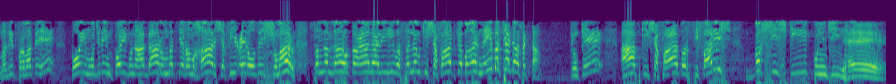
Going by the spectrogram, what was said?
مزید فرماتے ہیں کوئی مجرم، کوئی گناہ گار امت کے غمخار شفیع روز شمار صلی اللہ تعالی علیہ وسلم کی شفاعت کے بغیر نہیں بخشا جا سکتا، کیونکہ آپ کی شفاعت اور سفارش بخشش کی کنجی ہے۔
